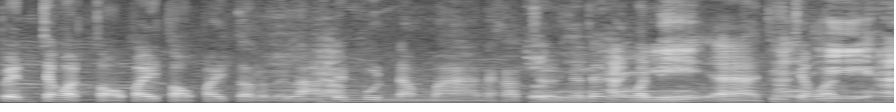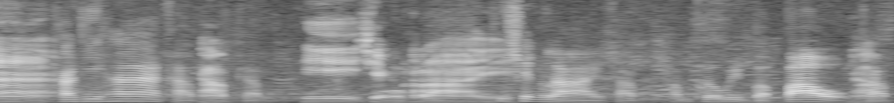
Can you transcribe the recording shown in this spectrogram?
เป็นจังหวัดต่อไปต่อไปตลอดเวลาครับเป็นบุญนำมานะครับจนจนกระทั่งครั้งวันนี้นี้เอ่อที่ครั้จังหวัดที่ห้าครั้งที่5ครับครับครับ ที่เชียงราย ที่เชียงรายครับอำเภอวินป่าเป้าครับครับ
